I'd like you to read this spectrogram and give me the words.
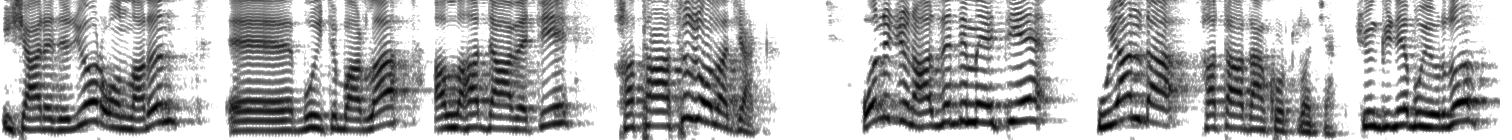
işaret ediyor. Onların e, bu itibarla Allah'a daveti hatasız olacak. Onun için Hz. Mehdi'ye uyan da hatadan kurtulacak. Çünkü ne buyurdu?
